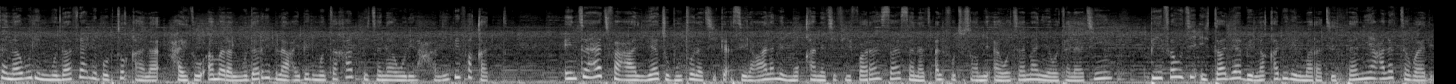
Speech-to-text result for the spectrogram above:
تناول المدافع لبرتقالة حيث أمر المدرب لاعبي المنتخب بتناول الحليب فقط. انتهت فعاليات بطولة كأس العالم المقامة في فرنسا سنة 1938 بفوز إيطاليا باللقب للمرة الثانية على التوالي.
